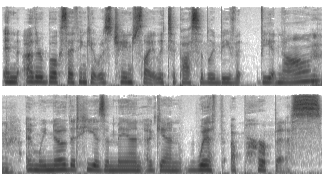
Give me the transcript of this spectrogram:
In other books, I think it was changed slightly to possibly be v- Vietnam. Mm-hmm. And we know that he is a man, again, with a purpose.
